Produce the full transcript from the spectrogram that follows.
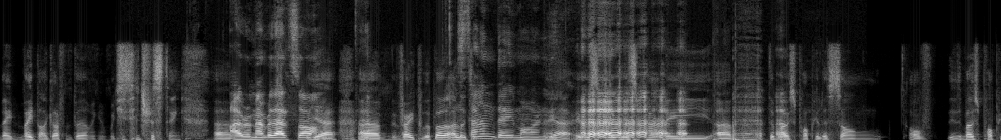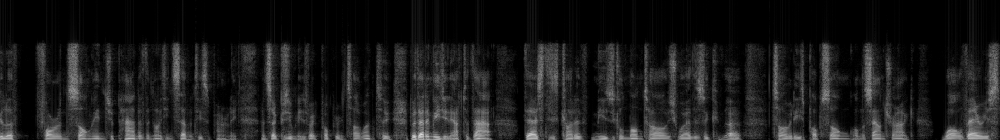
made made by a guy from Birmingham, which is interesting. Um, I remember that song. Yeah, um, very. Well, I looked Sunday at, morning. Yeah, it was, it was apparently um, the most popular song of the most popular foreign song in Japan of the 1970s, apparently, and so presumably it's very popular in Taiwan too. But then immediately after that, there's this kind of musical montage where there's a, a Taiwanese pop song on the soundtrack while various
